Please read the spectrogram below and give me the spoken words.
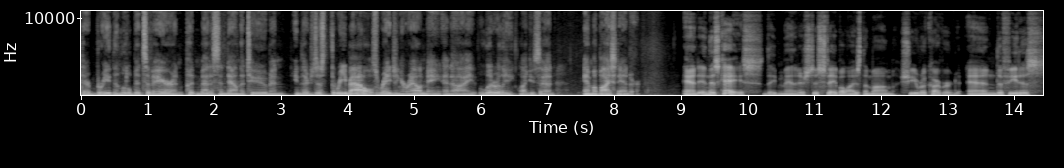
they're breathing little bits of air and putting medicine down the tube. And you know, there's just three battles raging around me. And I literally, like you said, am a bystander. And in this case, they managed to stabilize the mom. She recovered, and the fetus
